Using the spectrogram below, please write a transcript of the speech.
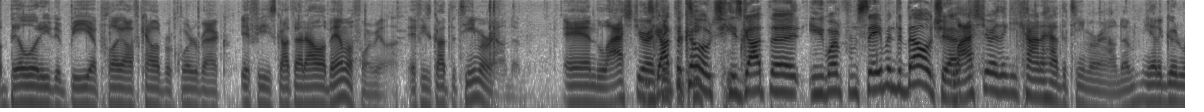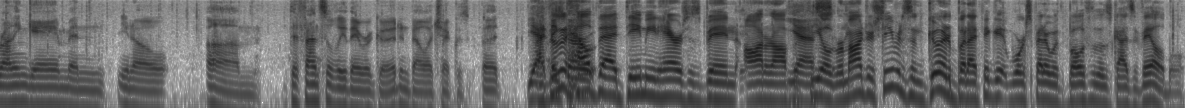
ability to be a playoff caliber quarterback if he's got that Alabama formula, if he's got the team around him. And last year, He's I got the team- coach. He's got the. He went from Saban to Belichick. Last year, I think he kind of had the team around him. He had a good running game, and you know, um, defensively they were good, and Belichick was. But Yeah, I it think doesn't help that Damien Harris has been on and off Yes. the field. Rhamondre Stevenson, good, but I think it works better with both of those guys available.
